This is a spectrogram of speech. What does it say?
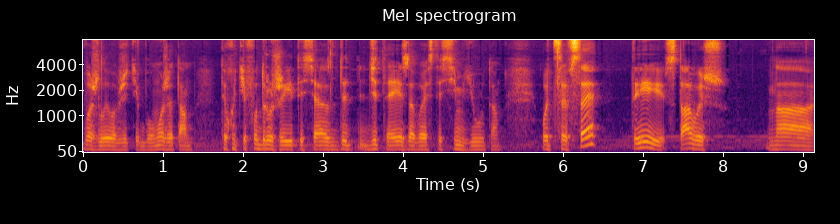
важливе в житті було, може там ти хотів одружитися, дітей завести, сім'ю там. От все ти ставиш на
